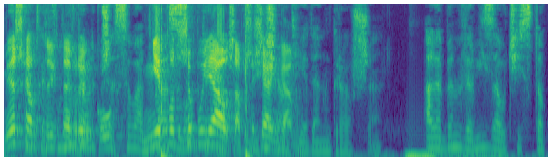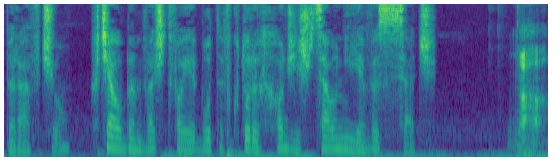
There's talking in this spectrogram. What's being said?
Mieszkam Czekaj, stricte w rynku. przesyła Nie 2 potrzebuję i auta, przysięgam. 91 groszy. Ale bym wylizał ci stopy Rafciu. Chciałbym weź twoje buty, w których chodzisz cały i je wyssać. Aha.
